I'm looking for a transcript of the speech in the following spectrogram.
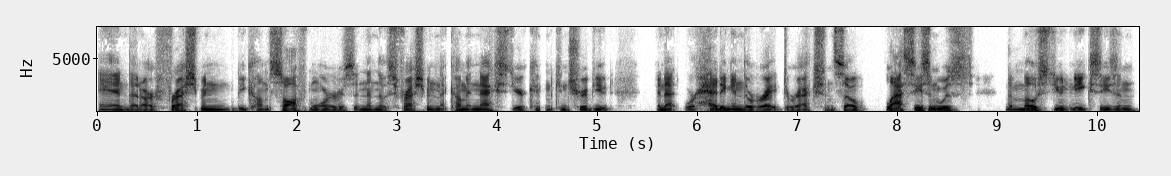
and that our freshmen become sophomores and then those freshmen that come in next year can contribute and that we're heading in the right direction. So last season was the most unique season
